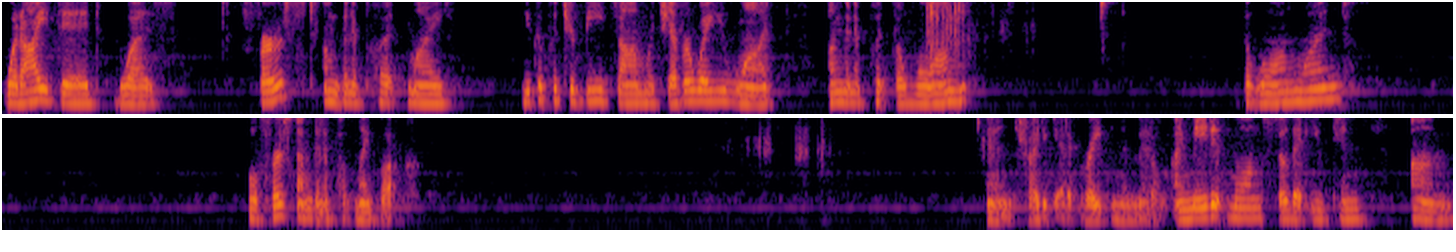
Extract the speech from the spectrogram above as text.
what I did was first, I'm going to put my, you could put your beads on whichever way you want. I'm going to put the long, the long one Well, first I'm going to put my book. And try to get it right in the middle. I made it long so that you can um,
